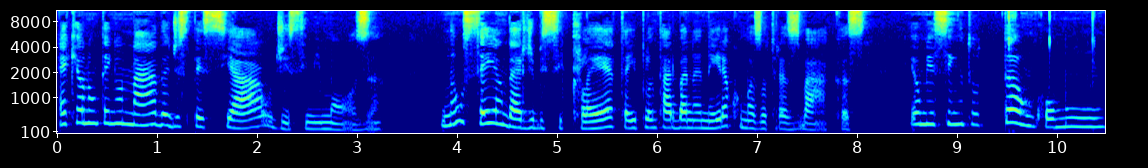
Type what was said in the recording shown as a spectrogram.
É que eu não tenho nada de especial, disse Mimosa. Não sei andar de bicicleta e plantar bananeira como as outras vacas. Eu me sinto tão comum.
